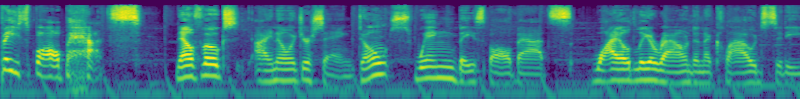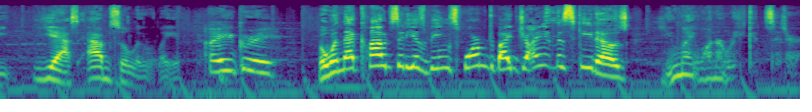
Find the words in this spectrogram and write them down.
baseball bats. Now, folks, I know what you're saying. Don't swing baseball bats wildly around in a cloud city. Yes, absolutely. I agree. But when that cloud city is being swarmed by giant mosquitoes, you might want to reconsider.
